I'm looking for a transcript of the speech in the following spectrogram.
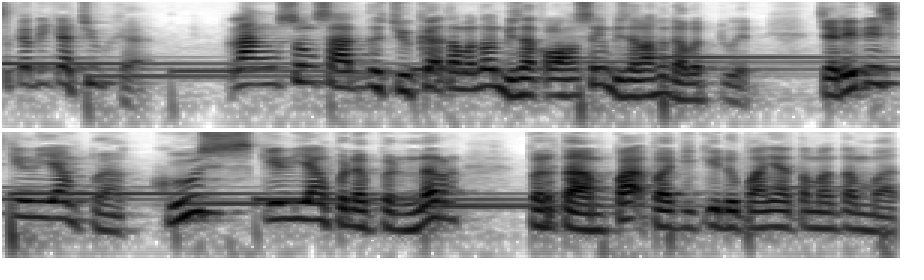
seketika juga. Langsung satu juga teman-teman bisa closing bisa langsung dapat duit. Jadi ini skill yang bagus skill yang benar-benar berdampak bagi kehidupannya teman-teman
